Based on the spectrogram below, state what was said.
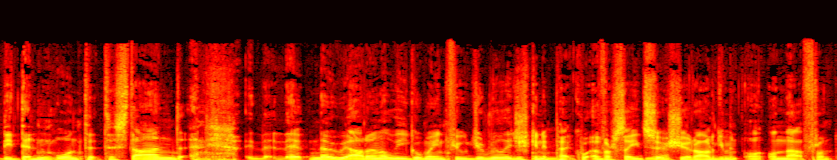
they didn't want it to stand, and now we are in a legal minefield. You're really just going to mm. pick whatever side suits yeah. your argument on, on, that front.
